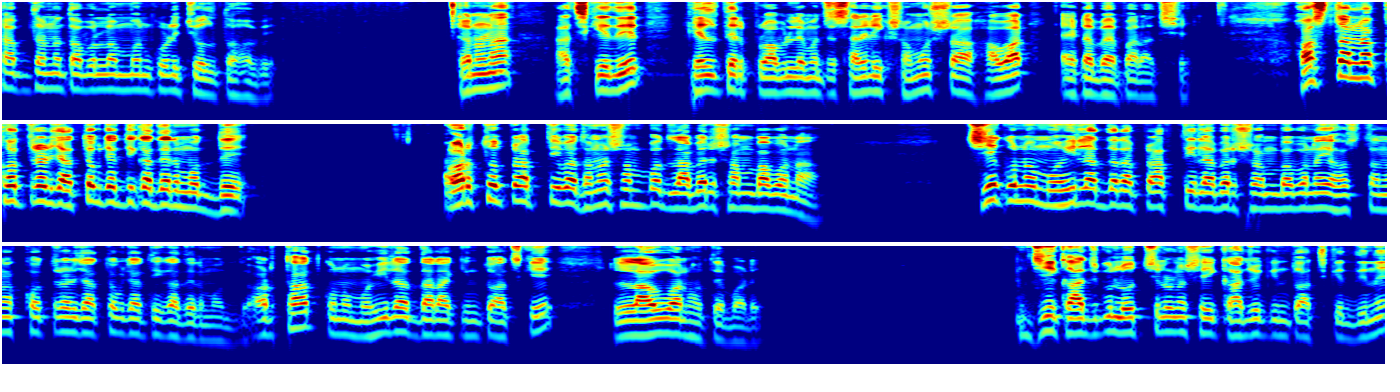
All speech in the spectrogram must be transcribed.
সাবধানতা অবলম্বন করে চলতে হবে। কেননা, আজকে এদের হেলথের প্রবলেম আছে, শারীরিক সমস্যা হওয়ার একটা ব্যাপার আছে। হস্ত নক্ষত্রের জাতক জাতিকাদের মধ্যে অর্থপ্রাপ্তি বা ধনসম্পদ লাভের সম্ভাবনা যে কোনো মহিলার দ্বারা প্রাপ্তি লাভের সম্ভাবনা এই হস্ত নক্ষত্রের জাতক জাতিকাদের মধ্যে। অর্থাৎ কোনো মহিলার দ্বারা কিন্তু আজকে লাভবান হতে পারে। যে কাজগুলো হচ্ছিল না, সেই কাজও কিন্তু আজকের দিনে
